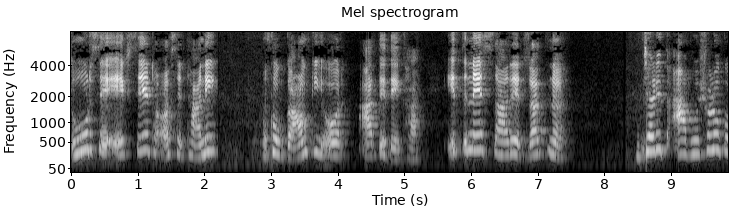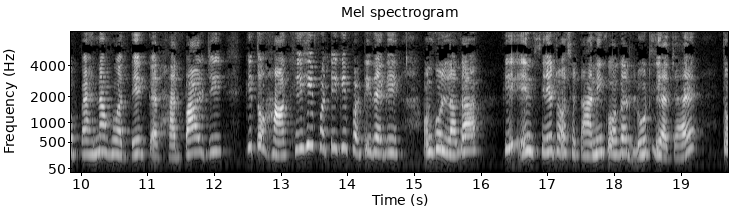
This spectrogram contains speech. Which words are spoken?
दूर से एक सेठ और सेठानी को गाँव की ओर आते देखा। इतने सारे रत्न जड़ित आभूषणों को पहना हुआ देखकर हरपाल जी की तो आँखें ही फटी की फटी रह गई। उनको लगा कि इन सेठ और सेठानी को अगर लूट लिया जाए तो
